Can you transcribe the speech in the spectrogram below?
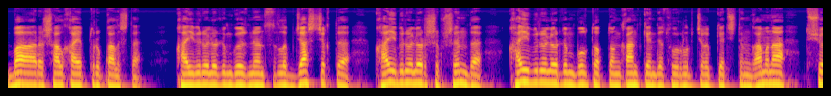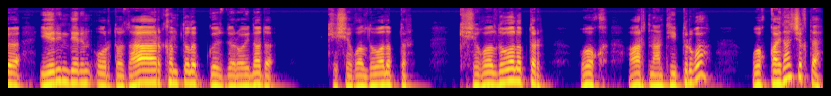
баары шалкайып туруп калышты. Кай бирөөлөрдүн көзүнөн сызылып жаш чыкты кай бирөөлөр шыпшынды кай бирөөлөрдүн бул топтон канткенде суурулуп чыгып кетиштин камына түшө эриндерин ортозаар кымтылып көздөрү ойноду. Киши колду болуптур киши колду болуптур ок артынан тийиптир го. Ок кайдан чыкты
